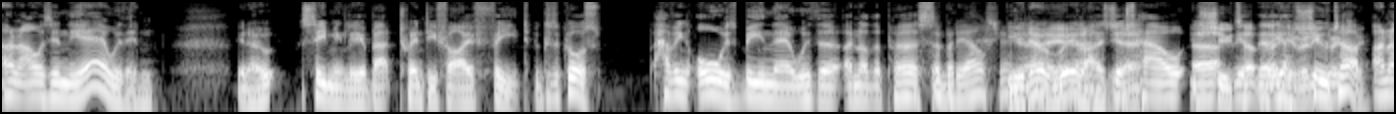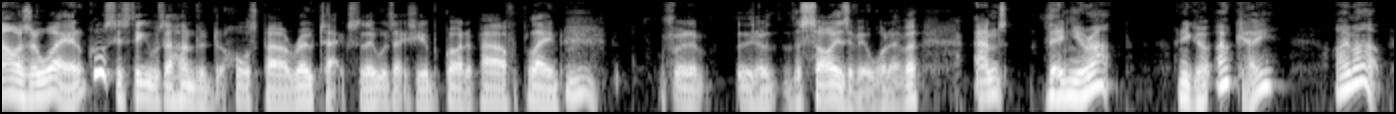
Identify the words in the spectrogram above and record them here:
and I was in the air within, you know, seemingly about 25 feet, because of course. Having always been there with a, another person, Somebody else, yeah. you Yeah, don't yeah, realise just yeah. how You shoot up, the- don't the- you, really shoot up. quickly. And I was away, and of course, this thing was a hundred horsepower Rotax, so it was actually quite a powerful plane Mm. for you know the size of it, whatever. And then you're up, and you go, okay, I'm up.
